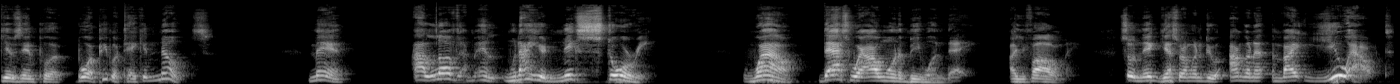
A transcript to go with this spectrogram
gives input, boy, people are taking notes. Man, I love man, when I hear Nick's story. Wow, that's where I want to be one day. Are you following me? So, Nick, guess what I'm going to do? I'm going to invite you out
